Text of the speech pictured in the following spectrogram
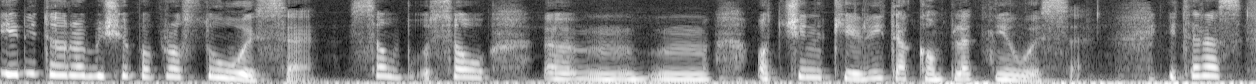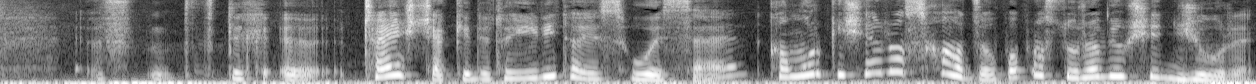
Jelito robi się po prostu łyse. Są, są um, odcinki jelita kompletnie łyse. I teraz w, w tych y, częściach, kiedy to jelito jest łyse, komórki się rozchodzą, po prostu robią się dziury.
